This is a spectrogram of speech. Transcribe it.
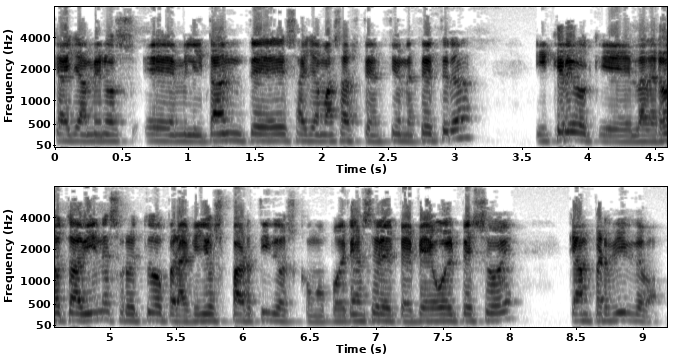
haya menos eh, militantes, haya más abstención, etcétera. Y creo que la derrota viene sobre todo para aquellos partidos como podrían ser el PP o el PSOE que han perdido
